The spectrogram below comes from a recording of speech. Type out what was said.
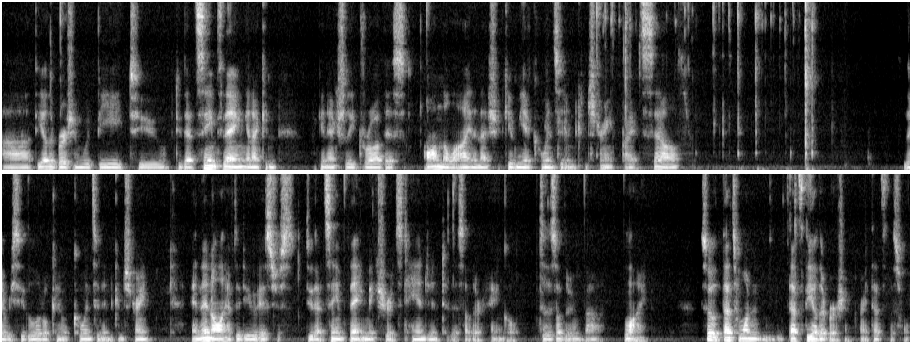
Uh, the other version would be to do that same thing, and I can I can actually draw this on the line, and that should give me a coincident constraint by itself. There we see the little co coincident constraint. And then all I have to do is just do that same thing, make sure it's tangent to this other angle, to this other uh, line. So that's one, that's the other version, right? That's this one.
